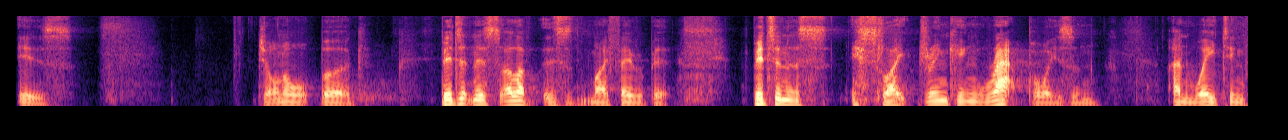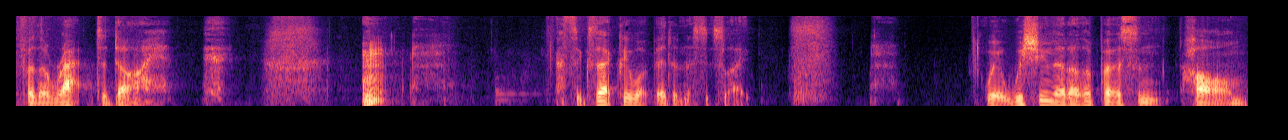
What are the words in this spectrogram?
is. John Ortberg. Bitterness, I love this is my favorite bit. Bitterness is like drinking rat poison and waiting for the rat to die. That's exactly what bitterness is like. We're wishing that other person harm,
